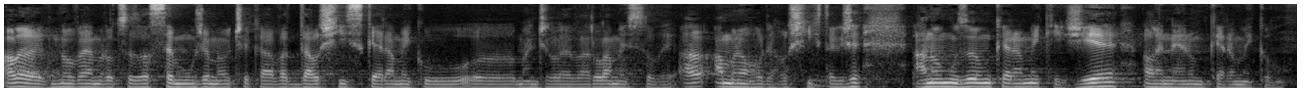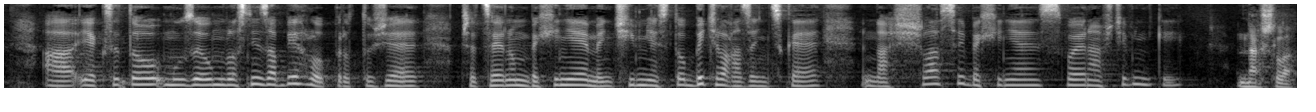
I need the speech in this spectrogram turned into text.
ale v novém roce zase můžeme očekávat další z keramiků eh, manželé Varlamisovi a, a mnoho dalších. Takže ano, muzeum keramiky žije, ale nejenom keramikou. A jak se to muzeum vlastně zaběhlo, protože přece jenom Bechyně je menší město, byť lázeňské. Našla si Bechyně svoje návštěvníky? našla.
